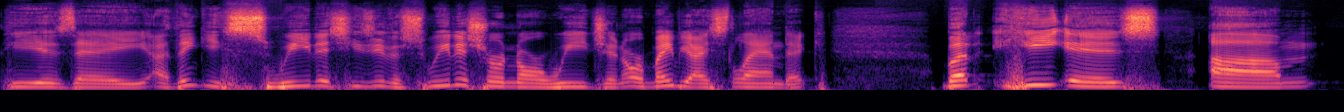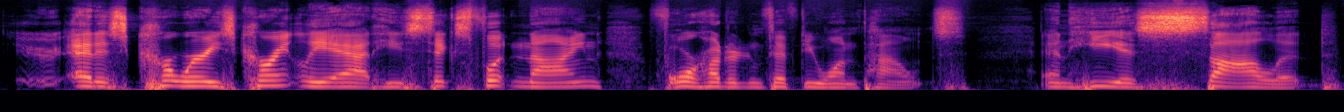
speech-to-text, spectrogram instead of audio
He is a, I think he's Swedish. He's either Swedish or Norwegian or maybe Icelandic. But he is, um, at his where he's currently at, he's six foot nine, 451 pounds. And he is solid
